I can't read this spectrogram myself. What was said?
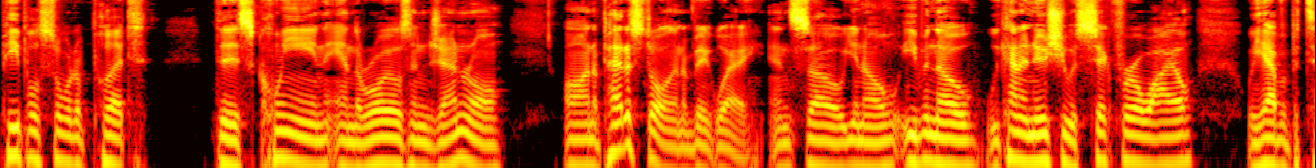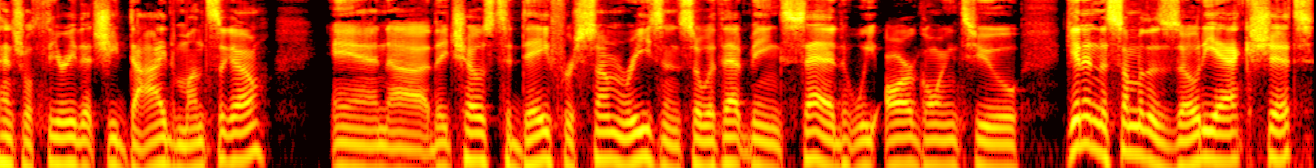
people sort of put this queen and the royals in general on a pedestal in a big way. And so, you know, even though we kind of knew she was sick for a while, we have a potential theory that she died months ago. And uh, they chose today for some reason. So, with that being said, we are going to get into some of the zodiac shit.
